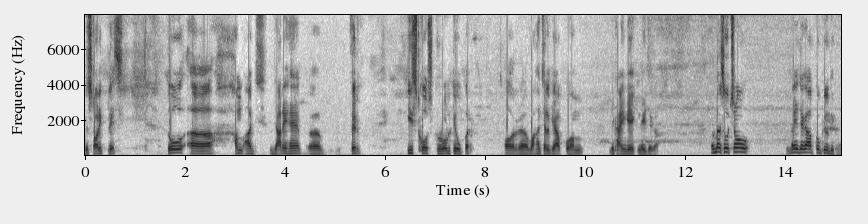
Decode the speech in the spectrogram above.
हिस्टोरिक प्लेस तो आ, हम आज जा रहे हैं फिर ईस्ट कोस्ट रोड के ऊपर और वहाँ चल के आपको हम दिखाएँगे एक नई जगह। और मैं सोच रहा हूँ नई जगह आपको क्यों दिखाऊँ?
